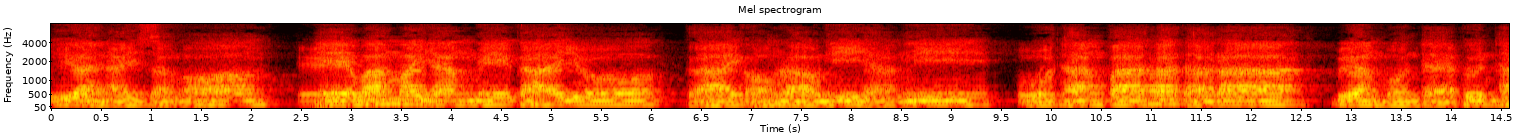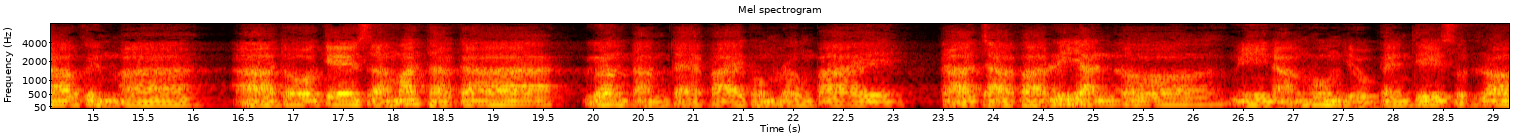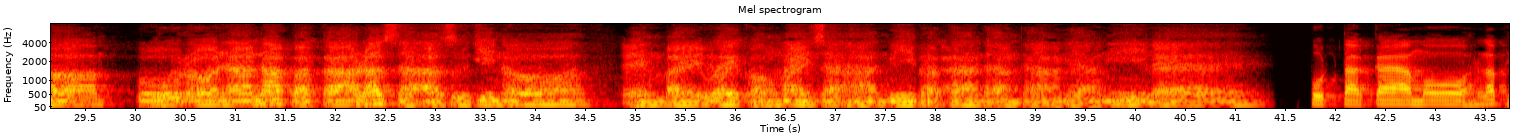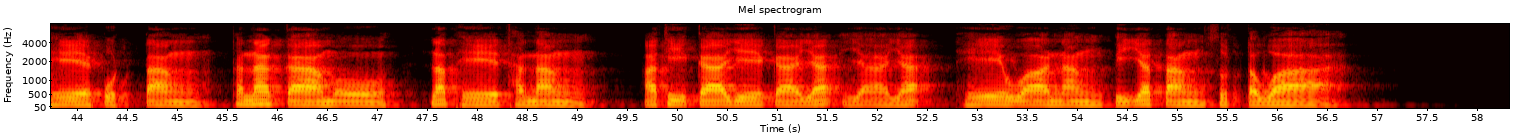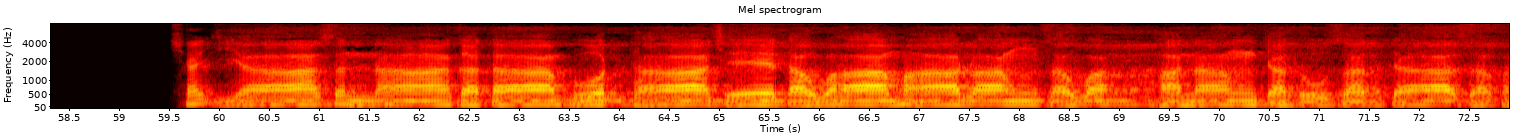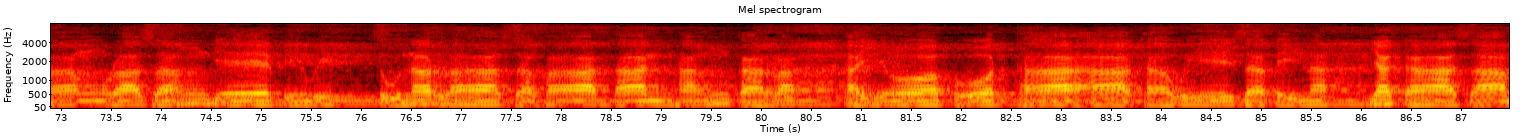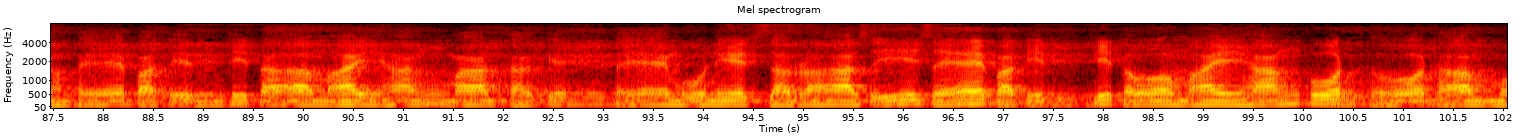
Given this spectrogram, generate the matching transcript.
เยื่อในสมอง เอวามยังเมกายโย กายของเรานี้อย่างนี้อุทังปาทัตารา เบื้องบนแต่พื้นเท้าขึ้นมา อาโทเกสมัตถกา เบื้องต่ำแต่ปลายผมลงไปตาจาปริยันโต มีหนังหุ้มอยู่เป็นที่สุดรอบปุโรนานปการัสสอสุจิโน เต็มไปด้วยของไม่สะอาดมีประการต่างๆอย่างนี้แล ปุตตกาโมละเพปุตตัง ธนกาโมละเพทนัง อธิกาเยกายะยายะ เทวานังปิยตังสุตตวา ชยาสนากตาพุทธาเชตวามารังสวะหานังจตุสัจจาสพังราสังเยปิวิสุนราสภาตันหังการะตโยพุทธาทวิสตินะยกาสามเพปตินทิตาไมหังมาตะเกเตมุนิสราสีเสปติทิโตไมหังพุทโธธรรมโม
